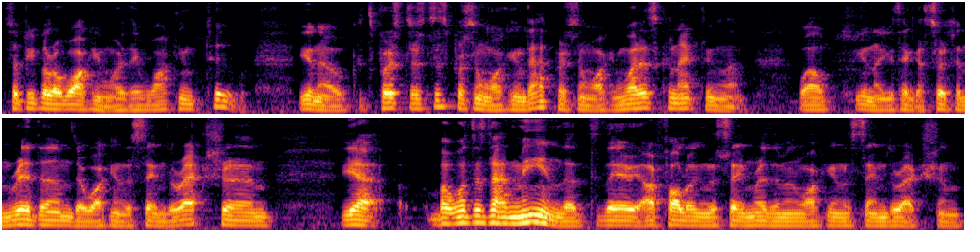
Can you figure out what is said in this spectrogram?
so people are walking. Where are they walking to? You know first there's this person walking, that person walking. What is connecting them? Well, you know, you think a certain rhythm. They're walking in the same direction. Yeah, but what does that mean that they are following the same rhythm and walking in the same direction?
